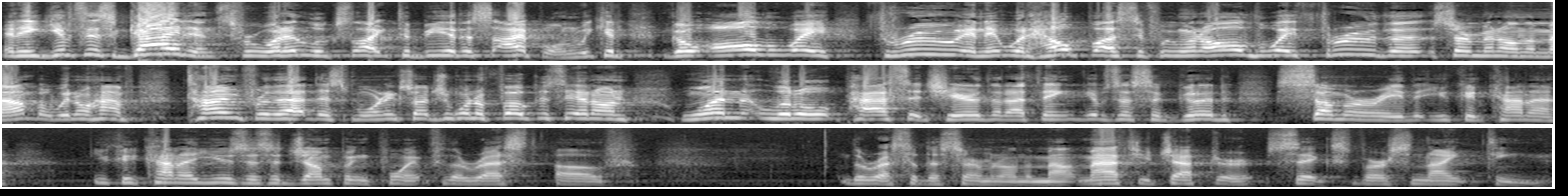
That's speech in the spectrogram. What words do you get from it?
and he gives us guidance for what it looks like to be a disciple. And we could go all the way through, and it would help us if we went all the way through the Sermon on the Mount, but we don't have time for that this morning. So I just want to focus in on one little passage here that I think gives us a good summary that you could kind of you could kind of use as a jumping point for the rest of the rest of the Sermon on the Mount. Matthew chapter 6, verse 19.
